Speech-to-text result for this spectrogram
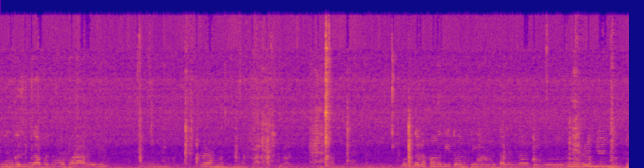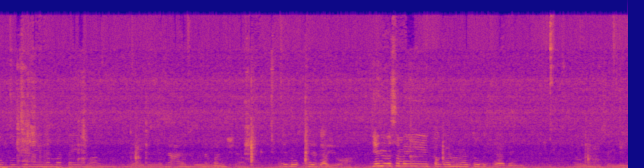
Yung kasi dapat ang maparami eh. Kaya nga pinaka-aswag. Magdala ka nga dito ang tinang itanim natin yung... Meron yung nagtubo dyan yung namatay ma'am. Dahil nagtubo siya. Diyan ako nag Diyan o sa may pag ano ng tubig natin. Oo, yung sa gilid.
